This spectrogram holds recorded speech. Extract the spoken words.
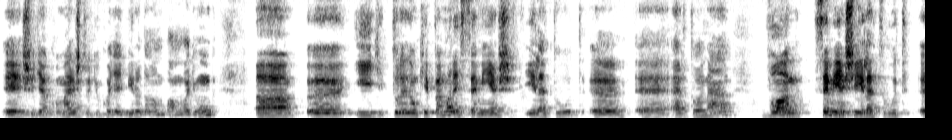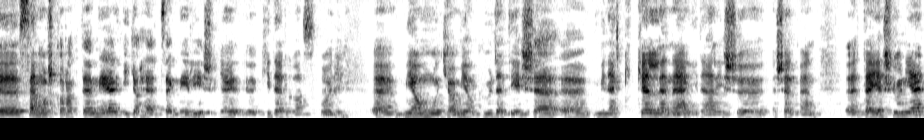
és ugye akkor már is tudjuk, hogy egy birodalomban vagyunk, Uh, így tulajdonképpen van egy személyes életút uh, Ertolnál, van személyes életút számos karakternél, így a hercegnél is, ugye kiderül az, hogy mi a múltja, mi a küldetése, minek kellene ideális esetben teljesülnie,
